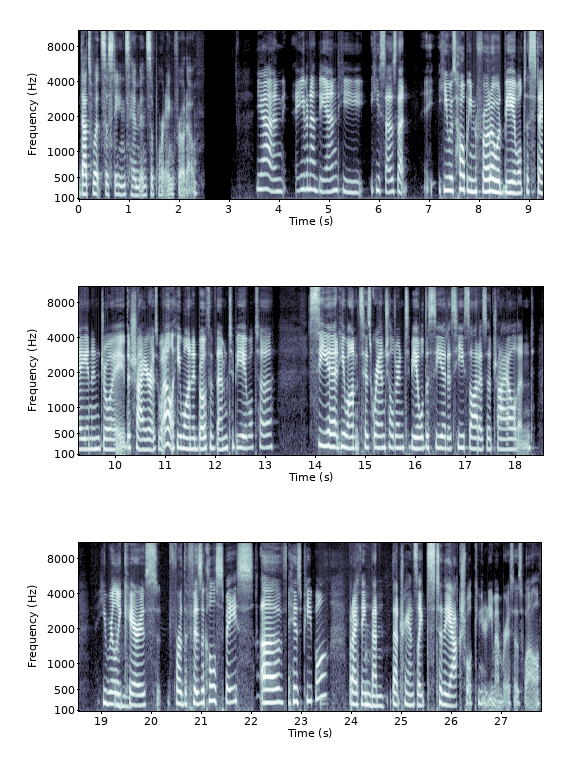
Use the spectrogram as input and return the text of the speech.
that's what sustains him in supporting Frodo. Yeah, and even at the end, he he says that he was hoping Frodo would be able to stay and enjoy the Shire as well. He wanted both of them to be able to see it. He wants his grandchildren to be able to see it as he saw it as a child, and he really mm-hmm. cares for the physical space of his people. But I think mm-hmm. that that translates to the actual community members as well.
